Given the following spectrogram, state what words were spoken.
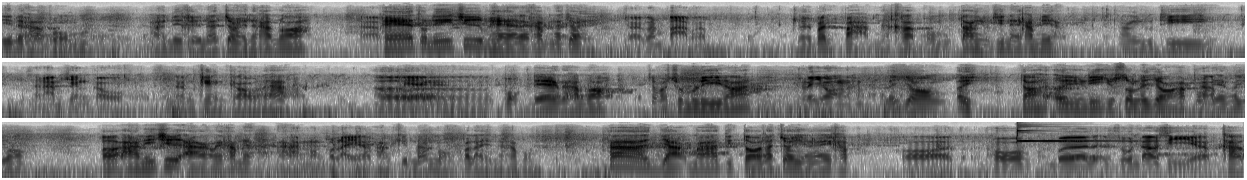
นี่นะครับผมอันนี้คือน้าจ่อยนะครับเนาะครับแพรตัวนี้ชื่อแพรนะครับน้าจ่อยจอยบ้านปราบครับ จ่อยบ้านปราบนะครับ ผมตั้งอยู่ที่ไหนครับเนี่ย ตั้งอยู่ที่สนามแข่งเก่า สนามแข่งเก่านะฮะเอ่อแดงปกแดงนะครับเนาะจังหวัดชลบุรีเนาะระยองครับ ระยอง เอ้ยเนาะเอออยู่นี่อยู่โซนระยองครับปกแดงระยองเอออ่างนี้ชื่ออ่างอะไรครับเนี่ยอ่างหนองปลาไหลครับ อ่างเก็บน้ำหนองปลาไหลนะครับผมถ้าอยากมาติดต่อน้าจ่อยยังไงครับก็โทรเบอร์ 0 9 4 ครับ ครับ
